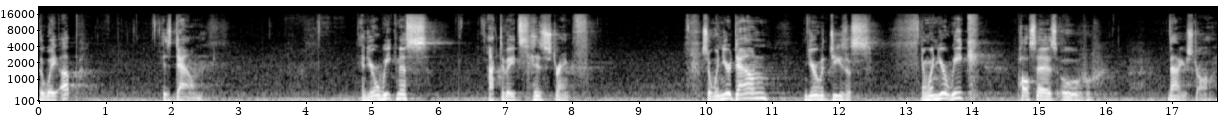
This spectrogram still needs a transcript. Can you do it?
the way up is down. And your weakness activates his strength. So when you're down, you're with Jesus. And when you're weak, Paul says, Oh, now you're strong.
